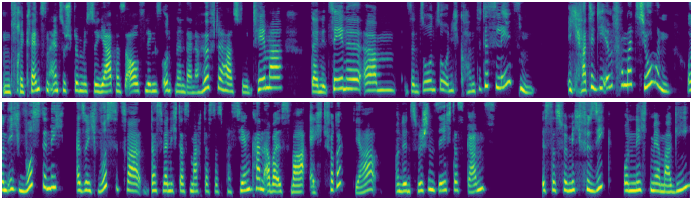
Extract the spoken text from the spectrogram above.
hm, Frequenzen einzustimmen. Ich so, ja, pass auf, links unten in deiner Hüfte hast du ein Thema deine Zähne ähm, sind so und so und ich konnte das lesen. Ich hatte die Information und ich wusste nicht, also ich wusste zwar, dass wenn ich das mache, dass das passieren kann, aber es war echt verrückt, ja. Und inzwischen sehe ich das ganz, ist das für mich Physik und nicht mehr Magie.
